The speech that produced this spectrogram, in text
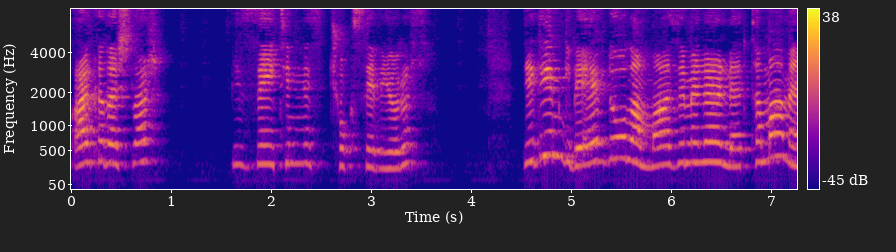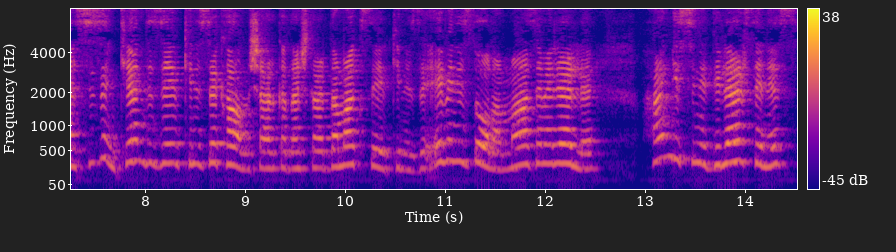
Arkadaşlar biz zeytinini çok seviyoruz. Dediğim gibi evde olan malzemelerle tamamen sizin kendi zevkinize kalmış arkadaşlar. Damak zevkinize evinizde olan malzemelerle hangisini dilerseniz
